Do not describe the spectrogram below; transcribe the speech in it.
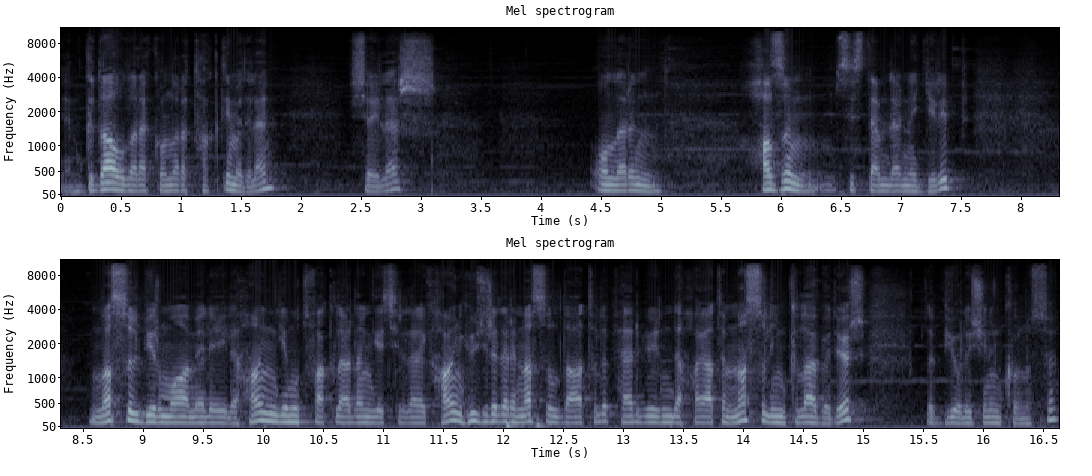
Yani gıda olarak onlara takdim edilen şeyler onların hazım sistemlerine girip nasıl bir muameleyle hangi mutfaklardan geçirilerek hangi hücrelere nasıl dağıtılıp her birinde hayatı nasıl inkılap ediyor. Bu da biyolojinin konusu.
